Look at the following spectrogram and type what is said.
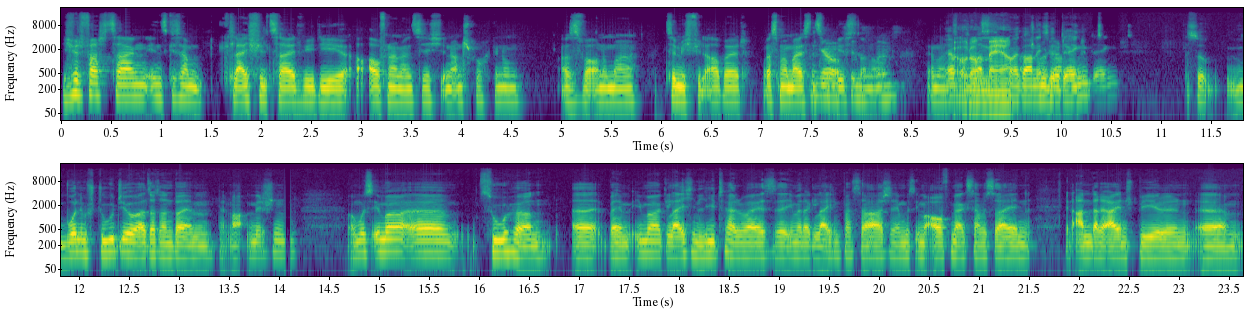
ich würde fast sagen, insgesamt gleich viel Zeit wie die Aufnahme an sich in Anspruch genommen. Also es war auch nochmal ziemlich viel Arbeit, was man meistens ja, vergisst dann auch. Wenn man ja, oder mehr. man gar nicht so denkt. denkt. sowohl im Studio als auch dann beim, beim Abmischen. Man muss immer äh, zuhören, äh, beim immer gleichen Lied teilweise, immer der gleichen Passage, man muss immer aufmerksam sein, wenn andere einspielen. Ähm,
